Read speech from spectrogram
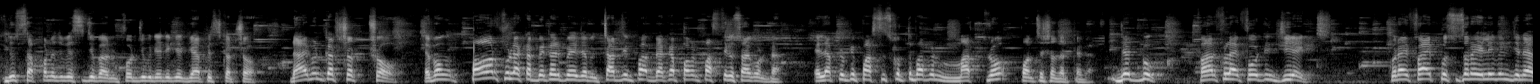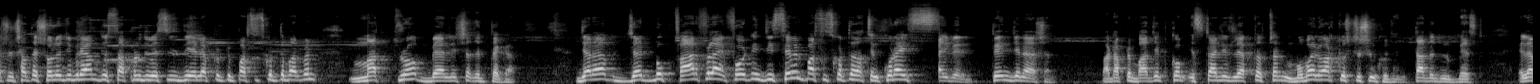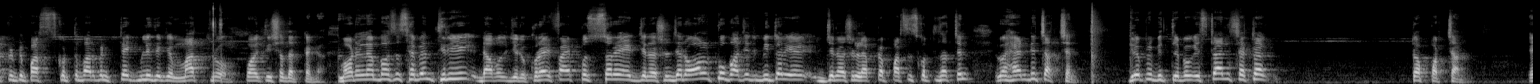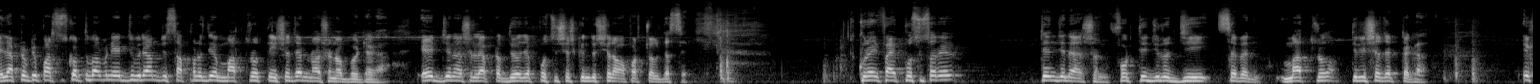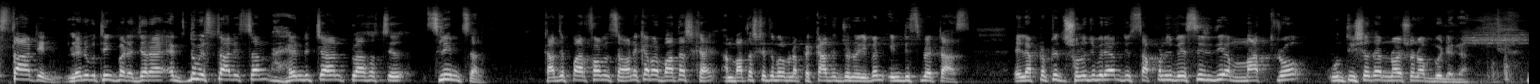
দুশো ছাপ্পান্ন জিবি এসএসডি পাবেন ফোর জিবি ডেডিকেট গ্যাপ স্কার্ট সহ ডায়মন্ড কার্ড শট সহ, এবং পাওয়ারফুল একটা ব্যাটারি পেয়ে যাবেন। চার্জিং ব্যাকআপ পাবেন পাঁচ থেকে ছয় ঘণ্টা। এই ল্যাপটপটি পারচেস করতে পারবেন মাত্র পঞ্চাশ হাজার টাকা। ZBook Firefly fourteen G eight core i five প্রসেসরের ইলেভেন জেনারেশন সাথে ষোলো জিবি র্যাম দুশো ছাপ্পান্ন জিবি এসএসডি দিয়ে ল্যাপটপটি পারচেস করতে পারবেন, মাত্র বিয়াল্লিশ হাজার টাকা। যারা ZBook Firefly fourteen G seven purchase করতে চাচ্ছেন কোরাই ফাইভের টেন জেনারেশন বাট আপনি বাজেট কম স্টাইলিশ ল্যাপটপ চান মোবাইল ওয়ার্ক স্টেশন খুঁজেন, তাদের জন্য বেস্ট এই ল্যাপটপটি পারচেস করতে পারবেন টেকবিলি থেকে মাত্র পঁয়ত্রিশ হাজার টাকা। মডেল নাম্বার হচ্ছে seven three double zero core i five প্রসেসরের এইট জেনারেশন যারা অল্প বাজেটের ভিতরে এইট জেনারেশন ল্যাপটপ পারচেস করতে চাচ্ছেন এবং হ্যান্ডি চাচ্ছেন গ্রেপের ভিতরে এবং স্টাইলিশ একটা টপ চান। এই ল্যাপটপটি পারচেস করতে পারবেন এইট জিবি র্যাম দুই ছাপ্পান্ন দিয়ে মাত্র তেইশ হাজার নশো নব্বই টাকা। এইট জেনারেশন ল্যাপটপ দু হাজার পঁচিশের কিন্তু সেরা অফার চলতেছে। কুরাই ফাইভ প্রসেসরের ten generation four three zero G seven মাত্র তিরিশ হাজার টাকা। এক্স থার্টিন লেনোভো থিঙ্কপ্যাডে যারা একদম স্টাইলিশ চান হ্যান্ডি চান প্লাস হচ্ছে স্লিম চান। কাজে পারফরমেন্স চান, অনেকে আবার বাতাস খায়। আমি বাতাস খেতে বলবেন আপনি কাজের জন্য নেবেন ইন ডিসপ্লে টাচ এই ল্যাপটপটি ষোলো জিবি র্যাম দুই ছাপ্পান্ন জিবি এসিডি দিয়ে মাত্র উনত্রিশ হাজার নয়শো নব্বই টাকা।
